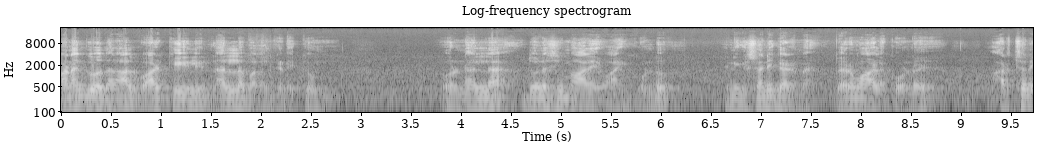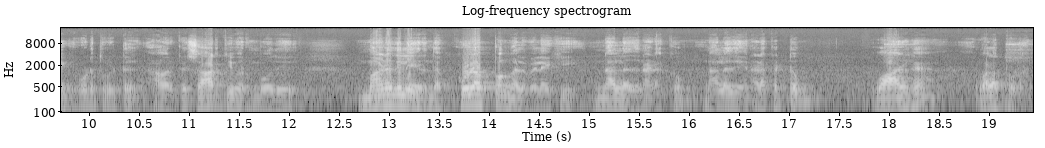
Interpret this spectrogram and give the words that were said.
வணங்குவதனால் வாழ்க்கையிலே நல்ல பலன் கிடைக்கும். ஒரு நல்ல துளசி மாலை வாங்கி கொண்டு இன்றைக்கி சனிக்கிழமை பெருமாளை கொண்டு அர்ச்சனைக்கு கொடுத்து விட்டு அவருக்கு சார்த்தி வரும்போது மனதில் இருந்த குழப்பங்கள் விலகி நல்லது நடக்கும். நல்லது நடக்கட்டும். வாழ்க வளத்துடன்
